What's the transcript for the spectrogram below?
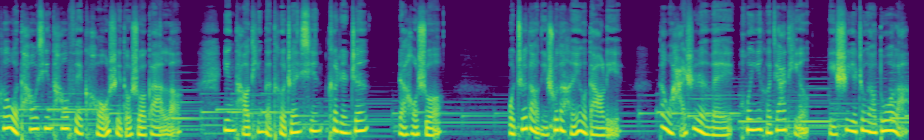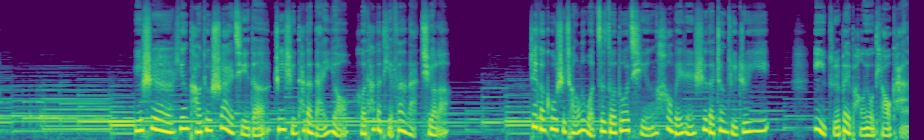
可我掏心掏肺，口水都说干了。樱桃听得特专心、特认真，然后说：“我知道你说的很有道理，但我还是认为婚姻和家庭比事业重要多了。”于是樱桃就帅气地追寻她的男友和她的铁饭碗去了。这个故事成了我自作多情、好为人师的证据之一，一直被朋友调侃。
